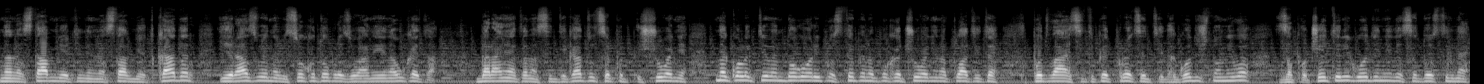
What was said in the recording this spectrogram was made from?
на наставниот и ненаставниот кадар и развој на високото образование и науката. Барањата на синдикатот се подпишување на колективен договор и постепен постепено покачување на платите по 25% на годишно ниво за по 4 години да се достигне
